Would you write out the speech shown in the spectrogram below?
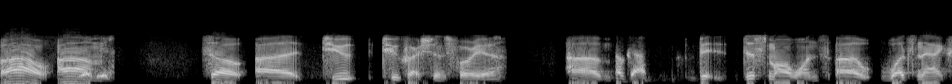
wow. Um. So, uh, two two questions for you. Um, okay. bi- just small ones. Uh, what's next?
